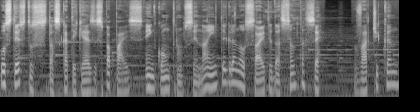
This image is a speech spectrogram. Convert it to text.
Os textos das catequeses papais encontram-se na íntegra no site da Santa Sé, vatican.va.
